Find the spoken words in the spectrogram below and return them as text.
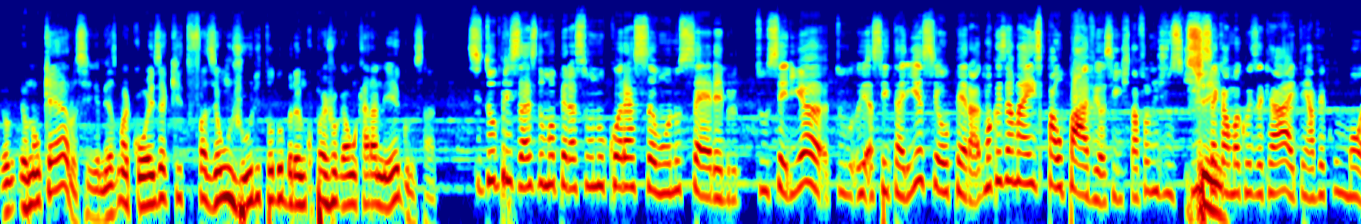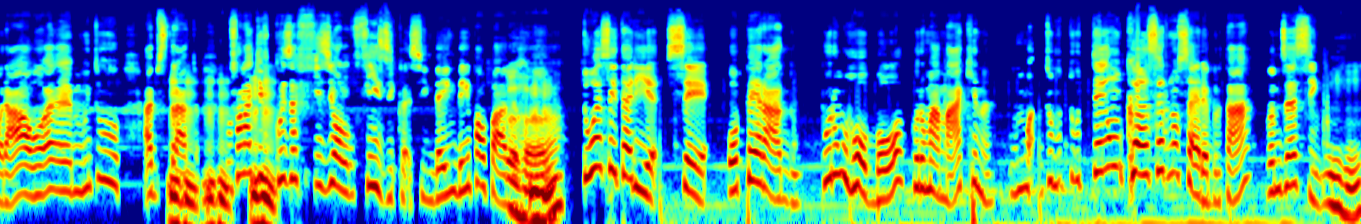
eu, eu não quero, assim. É a mesma coisa que tu fazer um júri todo branco pra julgar um cara negro, sabe? Se tu precisasse de uma operação no coração ou no cérebro, tu seria. Tu aceitaria ser operado? Uma coisa mais palpável, assim. A gente tá falando de justiça, Sim. que é uma coisa que ai, tem a ver com moral, é muito abstrato. Uhum, uhum, Vamos falar de uhum. coisa fisio- física, assim, bem, bem palpável. Aham. Tu aceitaria ser operado por um robô, por uma máquina? Uma- tu, tu tem um câncer no cérebro, tá? Vamos dizer assim. Uhum.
